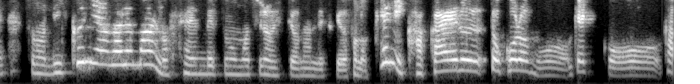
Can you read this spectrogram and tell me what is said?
で、その陸に上がる前の選別ももちろん必要なんですけど、その手に抱えるところも結構考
